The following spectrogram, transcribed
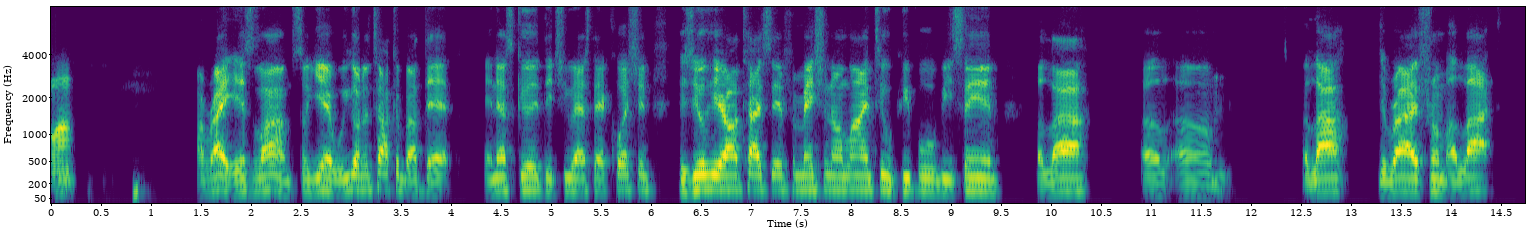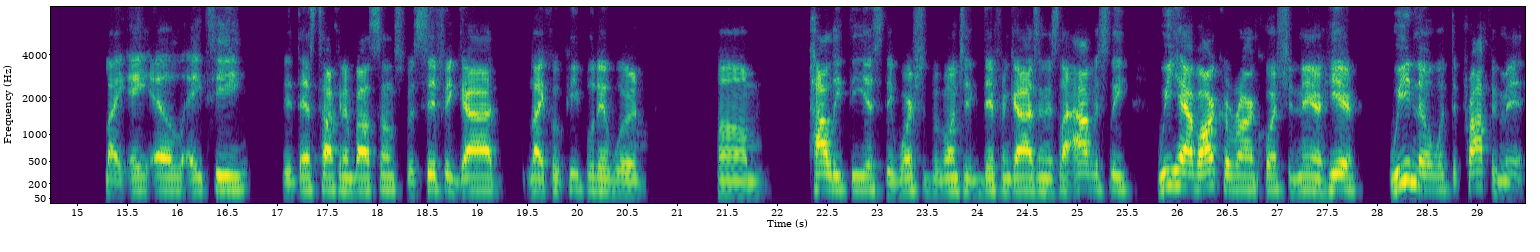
Islam. All right, Islam. So yeah, we're gonna talk about that. And that's good that you asked that question because you'll hear all types of information online too. People will be saying Allah, uh, um, Allah derived from a lot, like A L A T, that that's talking about some specific God, like for people that were um polytheists, they worshiped a bunch of different gods. And it's like obviously we have our Quran questionnaire here. We know what the prophet meant.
